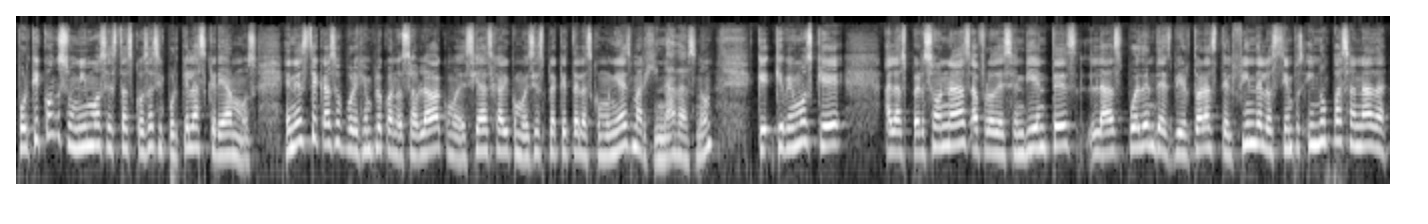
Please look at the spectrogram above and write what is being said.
por qué consumimos estas cosas y por qué las creamos. En este caso, por ejemplo, cuando se hablaba, como decías, Javi, como decías, Plaqueta, de las comunidades marginadas, ¿no? Que, vemos que a las personas afrodescendientes las pueden desvirtuar hasta el fin de los tiempos y no pasa nada.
